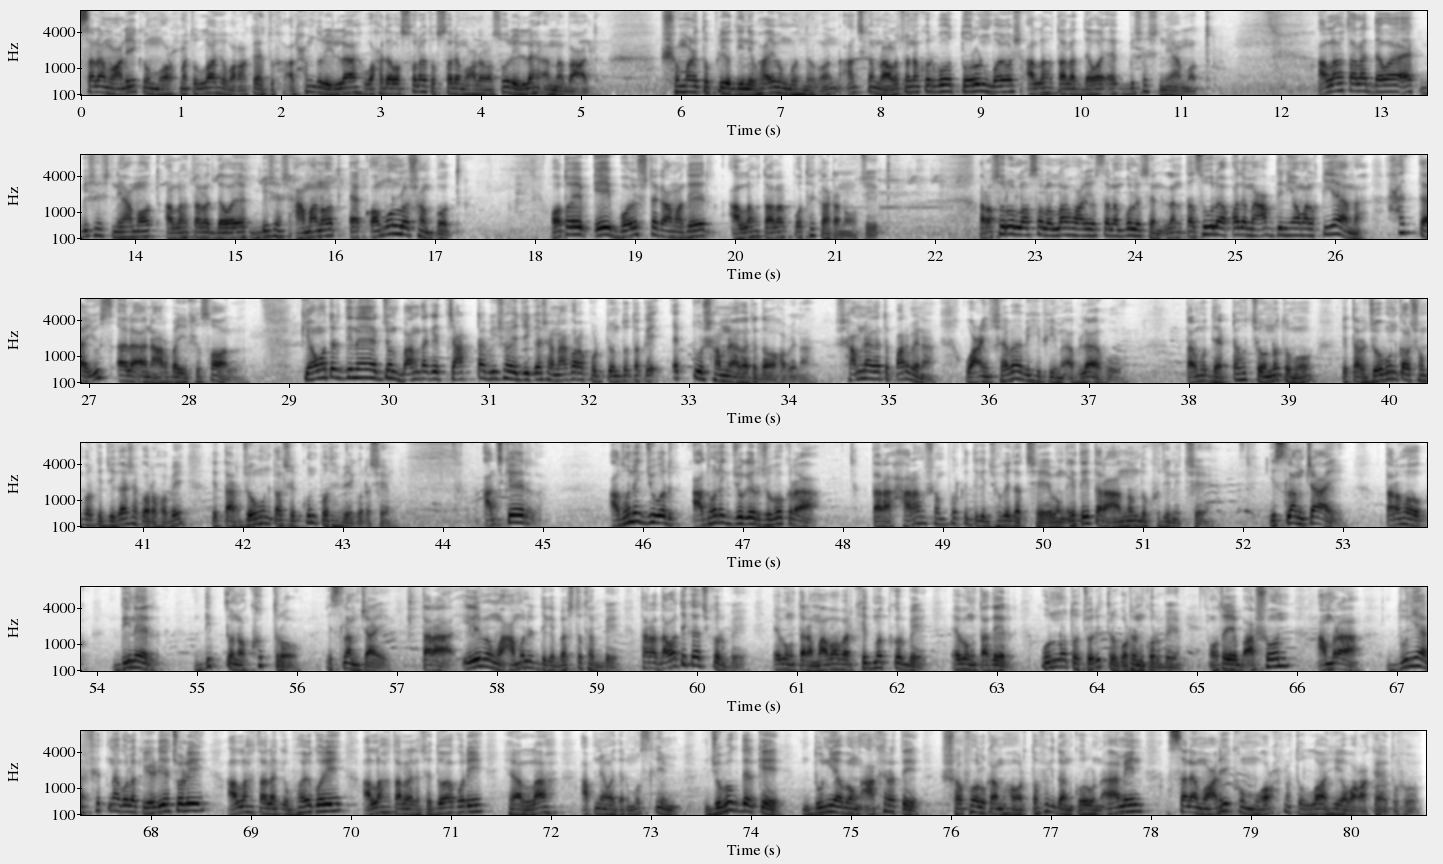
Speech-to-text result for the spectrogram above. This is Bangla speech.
আসসালামু আলাইকুম ওরহমতুল্লাহ বারাকাত আলহামদুলিল্লাহ ওয়াহাদা ওসলাত আসসালামু আল্লাহ রসুলিল্লাহ আম্মাবাদ সম্মানিত প্রিয় দিনী ভাই এবং বন্ধুগণ, আজকে আমরা আলোচনা করব তরুণ বয়স আল্লাহ তালার দেওয়া এক বিশেষ নিয়ামত। আল্লাহ তালার দেওয়া এক বিশেষ নিয়ামত, আল্লাহ তালার দেওয়া এক বিশেষ আমানত, এক অমূল্য সম্পদ। অতএব এই বয়সটাকে আমাদের আল্লাহ তালার পথে কাটানো উচিত। রসুল্লাহ সাল্লাহ আলী আসাল্লাম বলেছেন লাং তাসুলা কদম আবদিন ইয়ামাল কিয়ামা হাত্তা ইউস আলা আন আরবাই খিসল। কিয়ামতের দিনে একজন বান্দাকে চারটা বিষয়ে জিজ্ঞাসা না করা পর্যন্ত তাকে একটু সামনে আগাতে দেওয়া হবে না। সামনে আগাতে পারবে না। ওয়াইন শাবাবিহি ফিম আবলাহু। তার মধ্যে একটা হচ্ছে অন্যতম, যে তার যৌবনকাল সম্পর্কে জিজ্ঞাসা করা হবে, যে তার যৌবনকাল সে কোন পথে বিয়ে করেছে। আজকের আধুনিক যুগের আধুনিক যুগের যুবকরা তারা হারাম সম্পর্কের দিকে ঝুঁকে যাচ্ছে এবং এতেই তারা আনন্দ খুঁজে নিচ্ছে। ইসলাম চায়, তারা হোক দিনের দীপ্ত নক্ষত্র। ইসলাম চায়, তারা ইলিম এবং আমলের দিকে ব্যস্ত থাকবে, তারা দাওয়াতি কাজ করবে এবং তারা মা বাবার খিদমত করবে এবং তাদের উন্নত চরিত্র গঠন করবে। অতএব আসুন, আমরা দুনিয়ার ফিতনাগুলোকে এড়িয়ে চলি, আল্লাহ তালাকে ভয় করি, আল্লাহ তালার কাছে দোয়া করি, হে আল্লাহ, আপনি আমাদের মুসলিম যুবকদেরকে দুনিয়া এবং আখরাতে সফল কাম হওয়ার তফিক দান করুন, আমিন। আসসালামু আলাইকুম ওরহমতুল্লাহি ওবরাকাতুহু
